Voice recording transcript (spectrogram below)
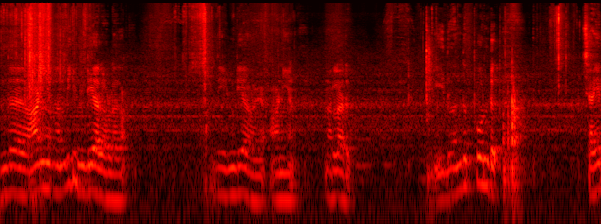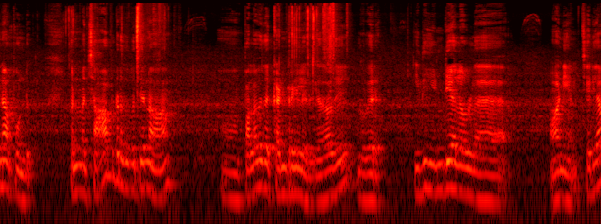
இந்த ஆனியன் வந்து இந்தியாவில் உள்ளதான் இது இந்தியா ஆனியன். நல்லா இருக்கு. இது வந்து பூண்டு. சைனா பூண்டு. இப்போ நம்ம சாப்பிட்றது பார்த்தீங்கன்னா பலவித கண்ட்ரியில் இருக்குது அதாவது இங்கே வேறு. இது இந்தியாவில் உள்ள ஆனியன் சரியா?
